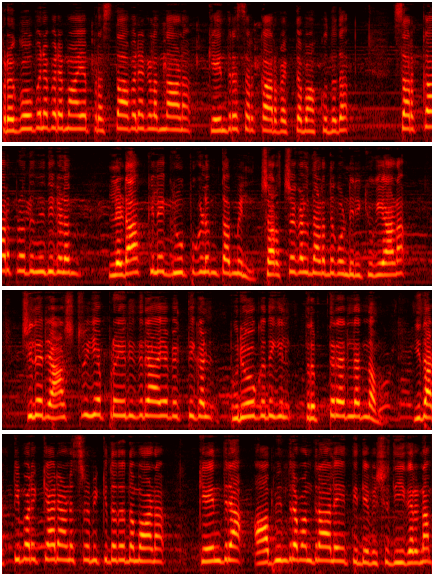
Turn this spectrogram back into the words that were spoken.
പ്രകോപനപരമായ പ്രസ്താവനകളെന്നാണ് കേന്ദ്ര സർക്കാർ വ്യക്തമാക്കുന്നത്. സർക്കാർ പ്രതിനിധികളും ലഡാക്കിലെ ഗ്രൂപ്പുകളും തമ്മിൽ ചർച്ചകൾ നടന്നുകൊണ്ടിരിക്കുകയാണ്. ചില രാഷ്ട്രീയ പ്രേരിതരായ വ്യക്തികൾ പുരോഗതിയിൽ തൃപ്തരല്ലെന്നും ഇത് അട്ടിമറിക്കാനാണ് ശ്രമിക്കുന്നതെന്നുമാണ് കേന്ദ്ര ആഭ്യന്തര മന്ത്രാലയത്തിന്റെ വിശദീകരണം.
